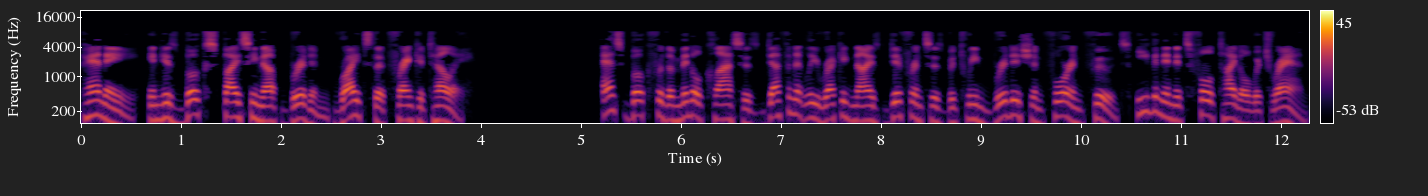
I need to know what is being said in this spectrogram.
Panayi. In his book Spicing Up Britain, writes that Francatelli's book for the middle classes definitely recognized differences between British and foreign foods, even in its full title which ran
